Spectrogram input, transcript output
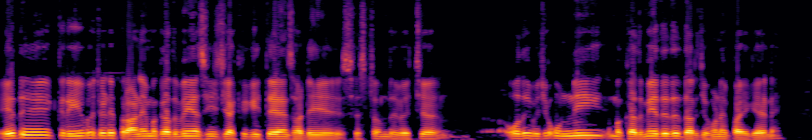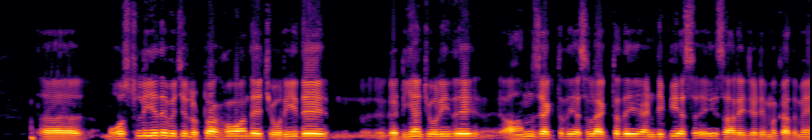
ਇਹਦੇ ਕਰੀਬ ਜਿਹੜੇ ਪੁਰਾਣੇ ਮੁਕੱਦਮੇ ਅਸੀਂ ਚੈੱਕ ਕੀਤੇ ਆ ਸਾਡੇ ਸਿਸਟਮ ਦੇ ਵਿੱਚ ਉਹਦੇ ਵਿੱਚ 19 ਮੁਕੱਦਮੇ ਇਹਦੇ ਤੇ ਦਰਜ ਹੋਣੇ ਪਾਏ ਗਏ ਨੇ। ਤਾਂ ਮੋਸਟਲੀ ਇਹਦੇ ਵਿੱਚ ਲੁੱਟਾਂ ਖੋਹਾਂ ਦੇ, ਚੋਰੀ ਦੇ, ਗੱਡੀਆਂ ਚੋਰੀ ਦੇ ਆਰਮਸ ਐਕਟ ਦੇ ਅਸਲ ਐਕਟ ਦੇ ਐਨਡੀਪੀਐਸ ਇਹ ਸਾਰੇ ਜਿਹੜੇ ਮੁਕੱਦਮੇ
